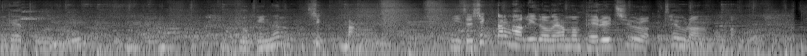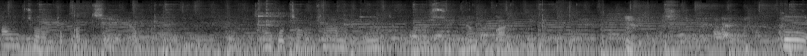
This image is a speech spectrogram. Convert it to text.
밖에 돌로 여기는 식당 이제 식당 가기 전에 한번 배를 치우라, 채우라는 건가? 한국처럼 똑같이 이렇게 창고처럼 세워놓고 이제 먹을 수 있는 공간입니다 응. 그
